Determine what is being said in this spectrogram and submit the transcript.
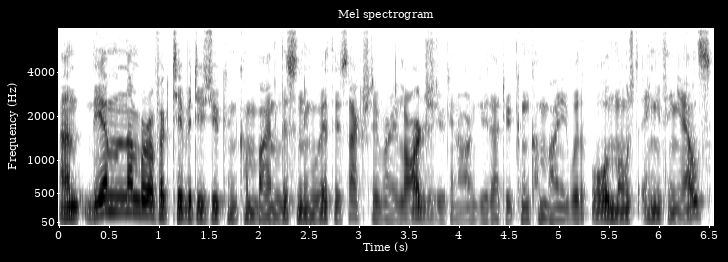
And the um, number of activities you can combine listening with is actually very large. You can argue that you can combine it with almost anything else,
